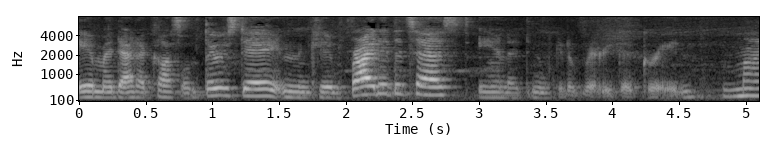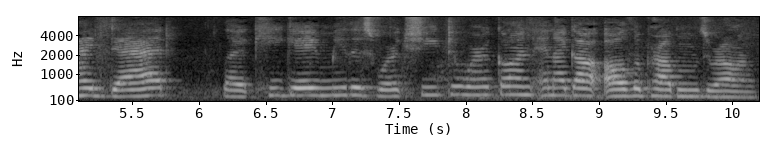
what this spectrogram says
and my dad had class on thursday and then came friday the test and i didn't get a very good grade My dad, like, he gave me this worksheet to work on, and I got all the problems wrong.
